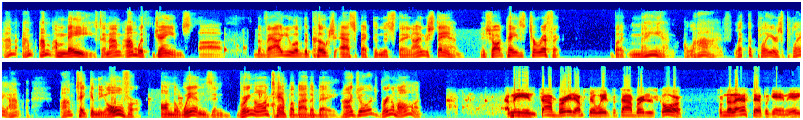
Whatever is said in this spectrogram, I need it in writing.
I I'm I'm I'm amazed, and I'm I'm with James. Uh, the value of the coach aspect in this thing, I understand, and Sean Payton's terrific, but man, alive, let the players play. I'm I'm taking the over on the wins and bring on Tampa by the Bay, huh, George? Bring them on. I mean, Tom Brady. I'm still waiting for Tom Brady to score from the last Tampa game. He,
